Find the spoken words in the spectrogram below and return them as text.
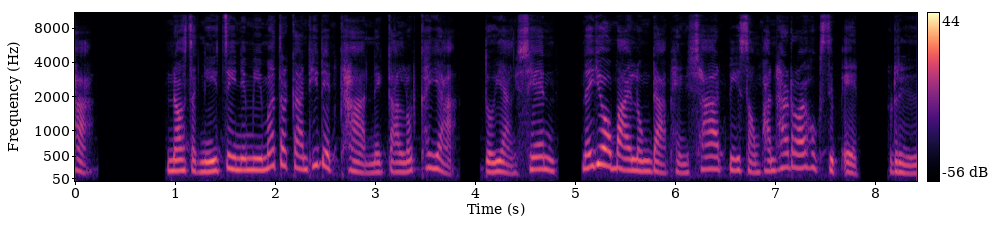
ค่ะ นอกจากนี้จีนยังมีมาตรการที่เด็ดขาดในการลดขยะ ตัวอย่างเช่น นโยบายลงดาบแห่งชาติปี 2561 หรือ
